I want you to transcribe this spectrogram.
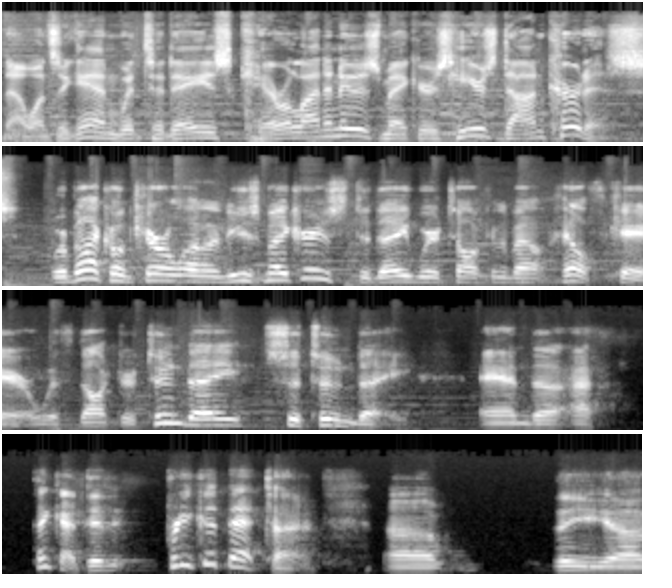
Now, once again, with today's Carolina Newsmakers, here's Don Curtis. We're back on Carolina Newsmakers. Today we're talking about health care with Dr. Tunde Sotunde. And uh, I think I did it pretty good that time. Uh, the uh,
